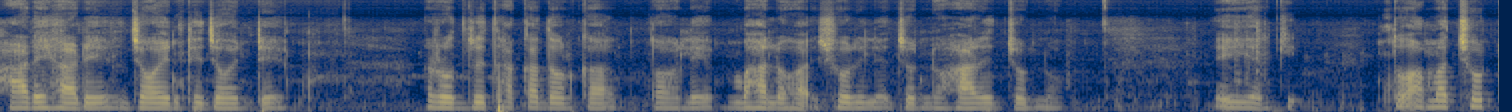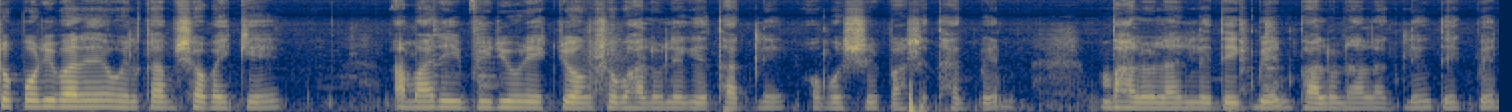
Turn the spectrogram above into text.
হাড়ে হাড়ে জয়েন্টে জয়েন্টে রৌদ্রে থাকা দরকার, তাহলে ভালো হয় শরীরের জন্য, হাড়ের জন্য। এই আর কি। তো আমার ছোট্ট পরিবারে ওয়েলকাম সবাইকে। আমার এই ভিডিওর একটি অংশ ভালো লেগে থাকলে অবশ্যই পাশে থাকবেন। ভালো লাগলে দেখবেন, ভালো না লাগলেও দেখবেন।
